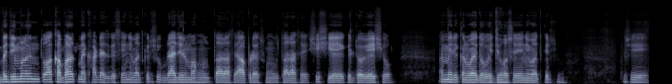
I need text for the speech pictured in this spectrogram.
બધી મળીને તો આખા ભારતમાં ખાડે જ ગઈ છે એની વાત કરીશું, બ્રાઝિલમાં શું ઉતારા છે, આપણે શું ઉતારા છે શિષ્યએ કેટલો વેચ્યો અમેરિકન વાયદો વધ્યો હશે એની વાત કરીશું. પછી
